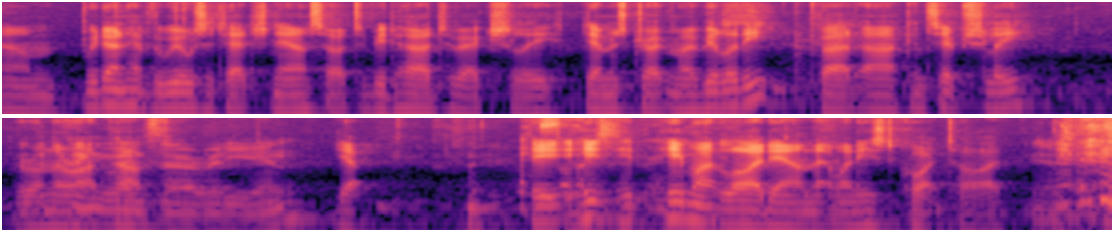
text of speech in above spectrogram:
Um, we don't have the wheels attached now, so it's a bit hard to actually demonstrate mobility. But uh, conceptually, we're on the right penguins path. are already in. Yep. He, he, he, he might lie down that one. He's quite tired. It's been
